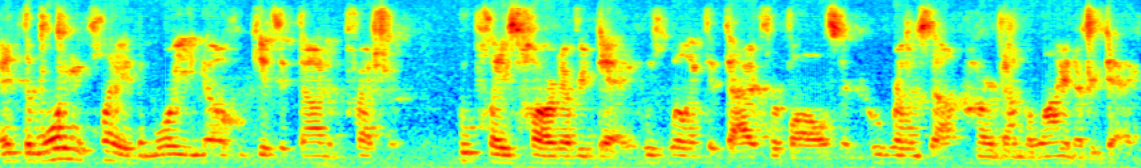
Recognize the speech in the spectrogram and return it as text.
And the more you play, the more you know who gets it done in pressure, who plays hard every day, who's willing to dive for balls, and who runs down hard down the line every day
